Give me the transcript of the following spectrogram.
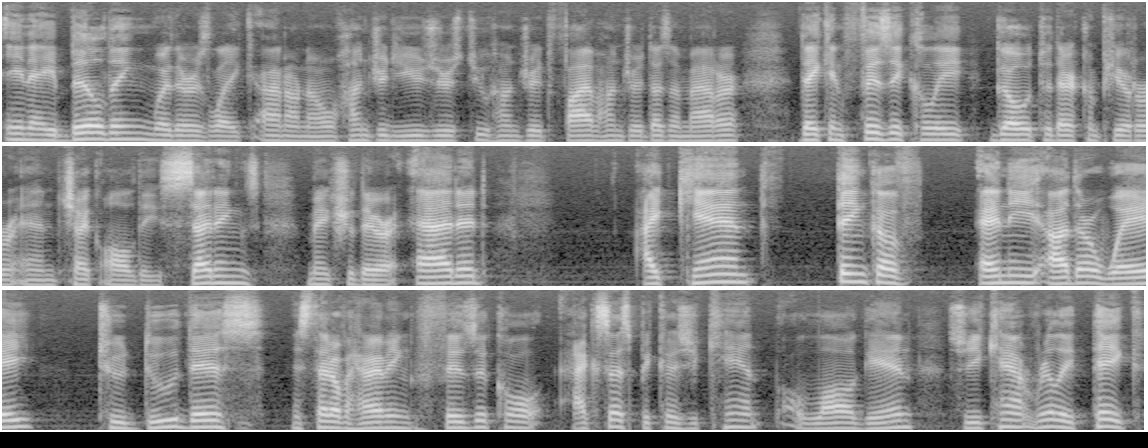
in a building where there's like I don't know 100 users, 200, 500 doesn't matter. They can physically go to their computer and check all these settings, make sure they are added. I can't think of any other way to do this instead of having physical access because you can't log in. So you can't really take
